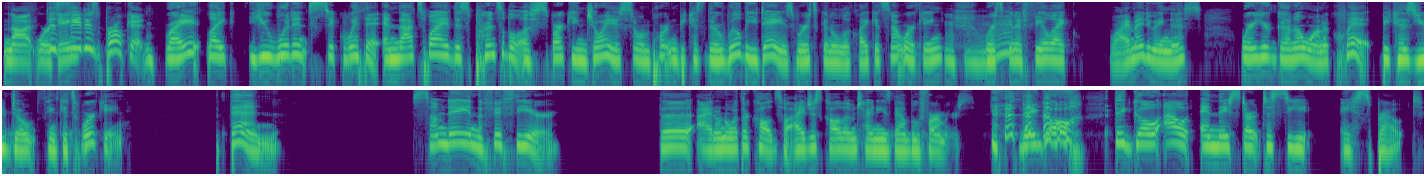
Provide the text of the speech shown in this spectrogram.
not This The seed is broken. right? Like you wouldn't stick with it. And that's why this principle of sparking joy is so important because there will be days where it's going to look like it's not working, where Mm-hmm. it's going to feel like, why am I doing this? Where you're going to want to quit because you don't think it's working. But then someday in the fifth year, the I don't know what they're called, so I just call them Chinese bamboo farmers. They go they go out and they start to see a sprout.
